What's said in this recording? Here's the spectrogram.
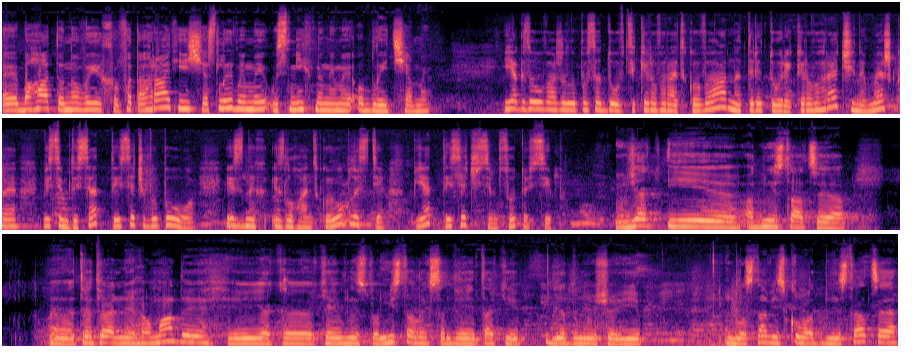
е, багато нових фотографій з щасливими усміхненими обличчями. Як зауважили посадовці Кіровоградської ВА, на території Кіровоградщини мешкає 80 тисяч ВПО, із них із Луганської області 5 тисяч 700 осіб. як і адміністрація територіальної громади, як е, керівництво міста Олександрії, так і я думаю, що і обласна військова адміністрація, е,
